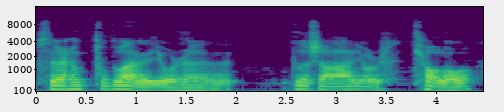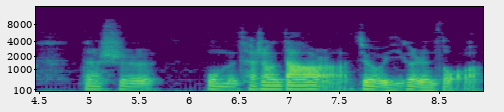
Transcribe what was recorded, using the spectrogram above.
虽然不断有人自杀，有人跳楼，但是我们才上大二啊，就有一个人走了，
